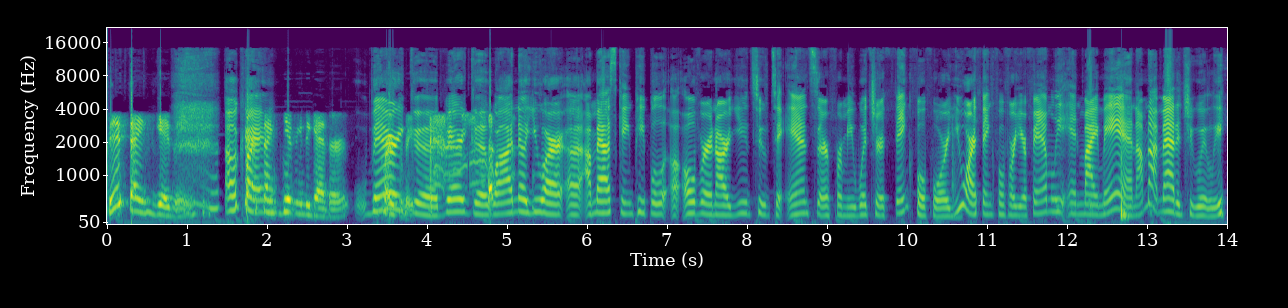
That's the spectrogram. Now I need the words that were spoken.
this Thanksgiving. Okay. First Thanksgiving together. Very good. Very good. Well, I know you are. Uh, I'm asking people uh, over in our YouTube to answer for me what you're thankful for. You are thankful for your family and my man. I'm not mad at you, Willie.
